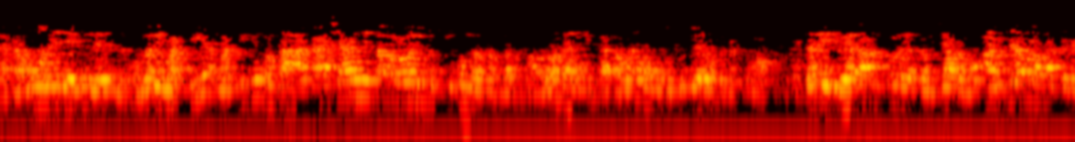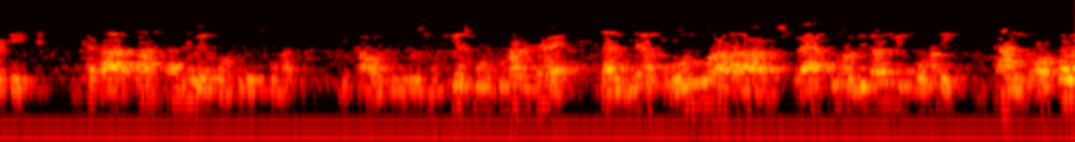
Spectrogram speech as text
ఘటము అనేది ఏమీ లేదు ఉన్నది మట్టి మట్టికి కొంత ఆకాశాన్ని తనలో ఇచ్చుకున్న సందర్భంలో దానికి ఘటమని ఒక ముందు పేరు ఒకటి పెట్టుకున్నాం సరే ఇది వేదాంతుల యొక్క విచారము ఆ విచారం అలా పెట్టి ఘటాకాశాన్ని మీరు కొనుక్కు తెచ్చుకున్నారు. మీకు కావాల్సిన సూట్ కేసు కొనుక్కున్నారంటే దాని మీద ఫోను ఆ స్క్రాప్ అధికారం మీరు ఉన్నది. దాని లోపల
